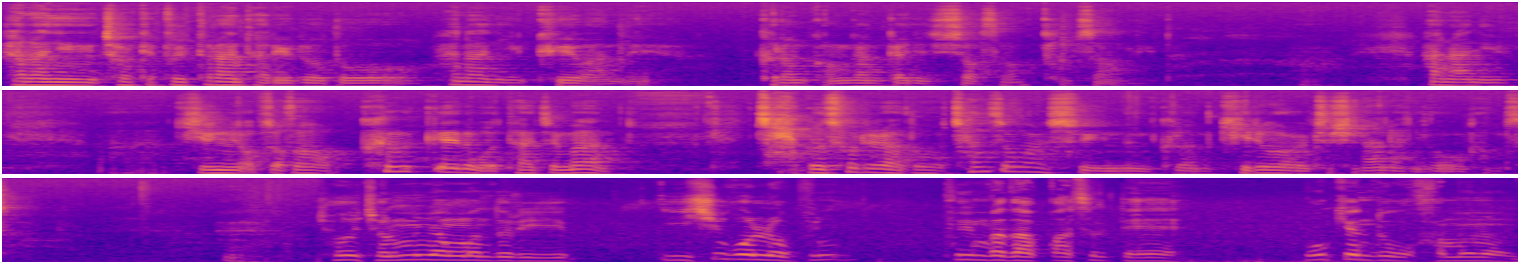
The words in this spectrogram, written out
하나님 저렇게 불편한 다리로도 하나님 교회 왔네요. 그런 건강까지 주셔서 감사합니다. 어, 하나님 아, 기운이 없어서 크게는 못하지만 작은 소리라도 찬송할 수 있는 그런 기력을 주신 하나님 너무 감사. 저 젊은 양반들이 이 시골로 부, 부임받아 왔을 때 못 견디고 가면은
